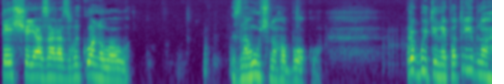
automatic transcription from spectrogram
Те, що я зараз виконував з научного боку, робити не потрібно.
